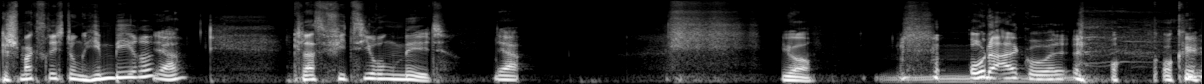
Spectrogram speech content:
Geschmacksrichtung Himbeere, Ja. Klassifizierung mild. Ja. Ja, Oder Alkohol. o- okay.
